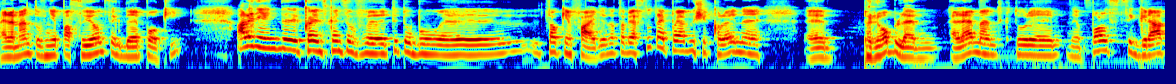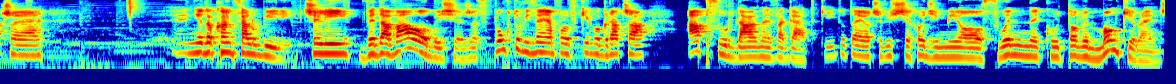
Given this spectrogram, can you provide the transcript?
elementów niepasujących do epoki, ale nie, koniec końców tytuł był całkiem fajny. Natomiast tutaj pojawił się kolejny problem, element, który polscy gracze nie do końca lubili. Czyli wydawałoby się, że z punktu widzenia polskiego gracza absurdalne zagadki. Tutaj oczywiście chodzi mi o słynny, kultowy Monkey Ranch.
